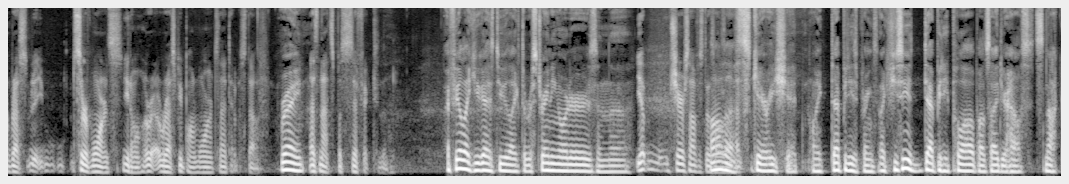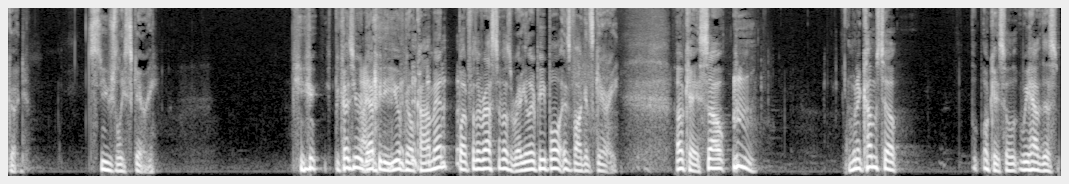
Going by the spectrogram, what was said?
arrest, eh, serve warrants, you know, arrest people on warrants, that type of stuff. Right. That's not specific to the. I feel like you guys do like the restraining orders and the Yep, sheriff's office does all, all the that. scary shit. Like deputies bring like if you see a deputy pull up outside your house, it's not good. It's usually scary. because you're a deputy, you have no comment, but for the rest of us regular people, it's fucking scary. Okay, so when it comes to okay, so we have this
